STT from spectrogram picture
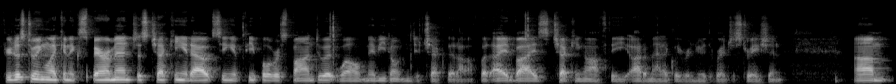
If you're just doing like an experiment, just checking it out, seeing if people respond to it, well, maybe you don't need to check that off. But I advise checking off the automatically renew the registration. Um,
